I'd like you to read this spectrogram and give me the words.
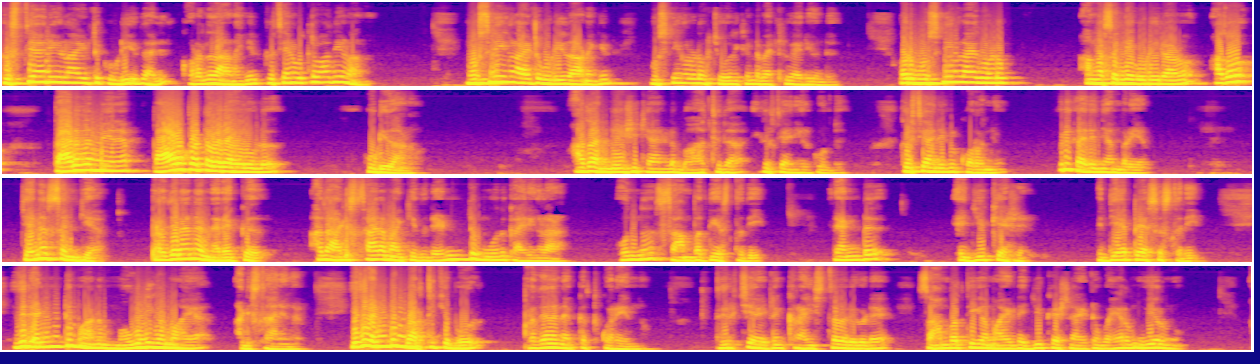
ക്രിസ്ത്യാനികളായിട്ട് കൂടിയതൽ കുറഞ്ഞതാണെങ്കിൽ ക്രിസ്ത്യാനി ഉത്തരവാദികളാണ്. മുസ്ലിങ്ങളായിട്ട് കൂടിയതാണെങ്കിൽ മുസ്ലിങ്ങളോട് ചോദിക്കേണ്ട മറ്റൊരു കാര്യമുണ്ട്. അവർ മുസ്ലിങ്ങളായതുകൊണ്ട് അംഗസംഖ്യ കൂടിയതാണോ? അതോ താരതമ്യേന പാവപ്പെട്ടവരായതുകൊണ്ട് കൂടിയതാണോ? അത് അന്വേഷിക്കാനുള്ള ബാധ്യത ക്രിസ്ത്യാനികൾക്കുണ്ട്. ക്രിസ്ത്യാനികൾ കുറഞ്ഞു. ഒരു കാര്യം ഞാൻ പറയാം. ജനസംഖ്യ പ്രജനന നിരക്ക് അത് അടിസ്ഥാനമാക്കിയത് രണ്ട് മൂന്ന് കാര്യങ്ങളാണ്. ഒന്ന് സാമ്പത്തിക സ്ഥിതി. രണ്ട് എഡ്യൂക്കേഷൻ. വിദ്യാഭ്യാസ സ്ഥിതി. ഇത് രണ്ടുമാണ് മൗലികമായ അടിസ്ഥാനങ്ങൾ. ഇത് രണ്ടും വർദ്ധിക്കുമ്പോൾ പ്രജനനക്ക് കുറയുന്നു. തീർച്ചയായിട്ടും ക്രൈസ്തവരുടെ സാമ്പത്തികമായിട്ട് എഡ്യൂക്കേഷനായിട്ടും വയർ ഉയർന്നു.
